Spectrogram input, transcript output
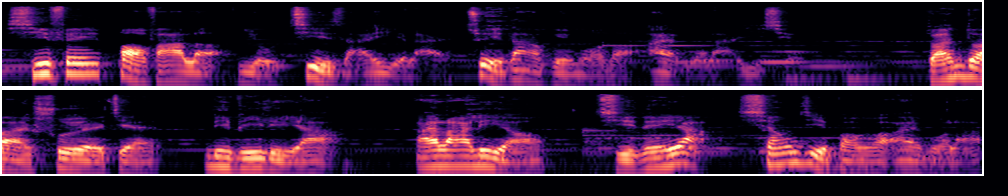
西非爆发了有记载以来最大规模的埃博拉疫情。短短数月间，利比里亚、埃拉利昂、几内亚相继报告埃博拉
